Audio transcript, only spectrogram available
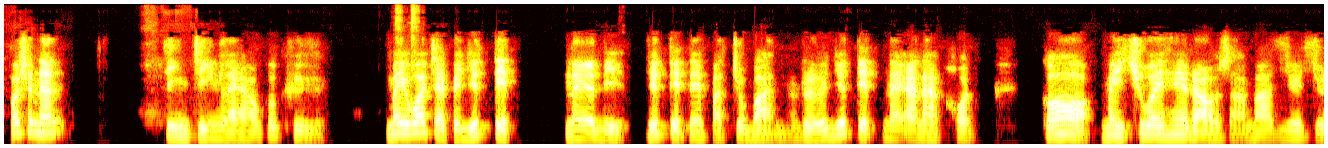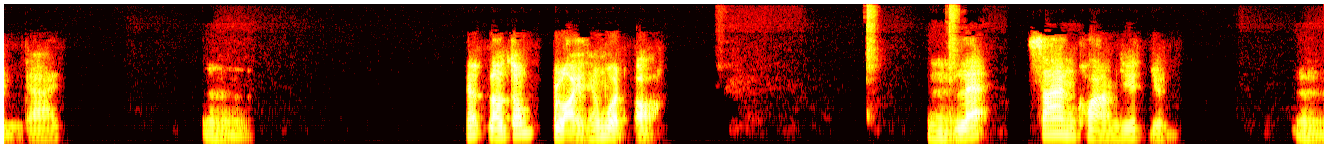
เพราะฉะนั้นจริง ๆ แล้วก็คือ ไม่ว่าจะไปยึดติดในอดีต ยึดติดในปัจจุบัน หรือยึดติดในอนาคต ก็ไม่ช่วยให้เราสามารถยืดหยุ่นได้ อืมเราต้องปล่อยทั้งหมดออกอืม และสร้างความยืดหยุ่นอืม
